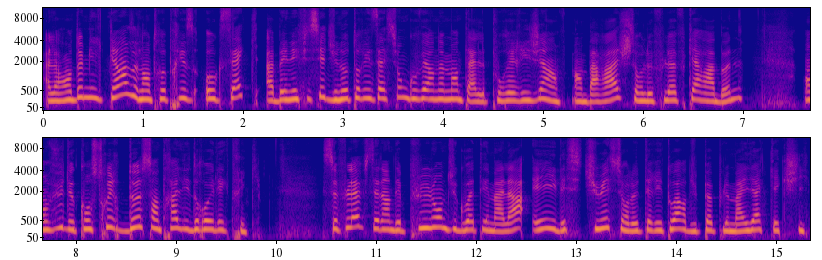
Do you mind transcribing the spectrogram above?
Alors en 2015, l'entreprise Oxec a bénéficié d'une autorisation gouvernementale pour ériger un, barrage sur le fleuve Carabonne en vue de construire deux centrales hydroélectriques. Ce fleuve, c'est l'un des plus longs du Guatemala et il est situé sur le territoire du peuple maya Quechí.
